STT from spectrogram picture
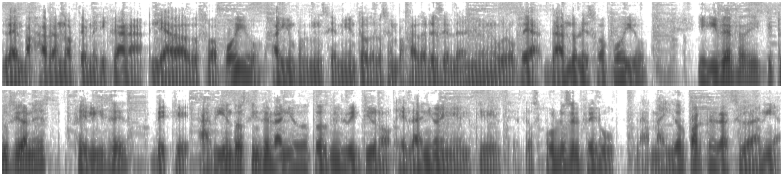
La embajada norteamericana le ha dado su apoyo. Hay un pronunciamiento de los embajadores de la Unión Europea dándole su apoyo. Y diversas instituciones felices de que, habiendo sido el año 2021 el año en el que los pueblos del Perú, la mayor parte de la ciudadanía,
